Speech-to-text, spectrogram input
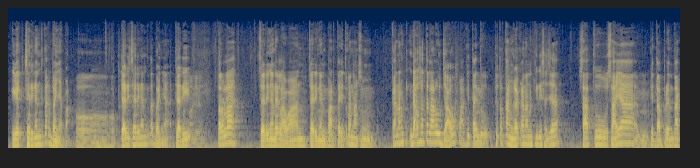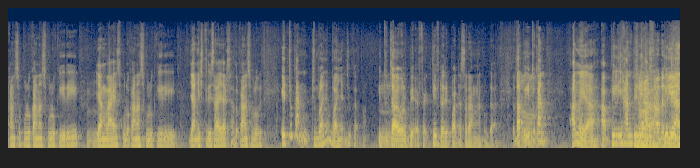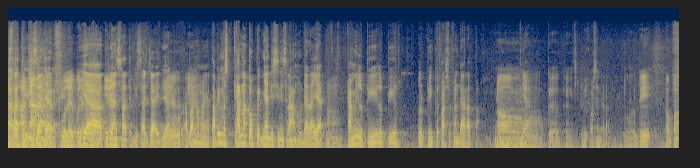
Ya jaringan kita banyak, Pak. Oh, oke. Dari jaringan kita banyak. Jadi Oh, iya. taruhlah jaringan relawan, jaringan partai itu kan langsung kanan enggak usah terlalu jauh, Pak. Kita itu kita tangga kanan kiri saja. Satu saya kita perintahkan 10 kanan 10 kiri, yang lain 10 kanan 10 kiri, yang istri saya satu kanan 10 kiri. Itu kan jumlahnya banyak juga, Pak. Itu jauh lebih efektif daripada serangan udara. Tetapi Oh. itu kan anu ya, ah, pilihan-pilihan Strategi pilihan ya, strategi acara. saja. Boleh, boleh. Ya, Iya. pilihan strategi saja itu Iya, apa iya. namanya. Tapi mes- karena topiknya di sini serangan udara ya, kami lebih lebih lebih ke pasukan darat, Pak. Oh, Ya. oke oke. Lebih ke pasukan darat. Jadi apa?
